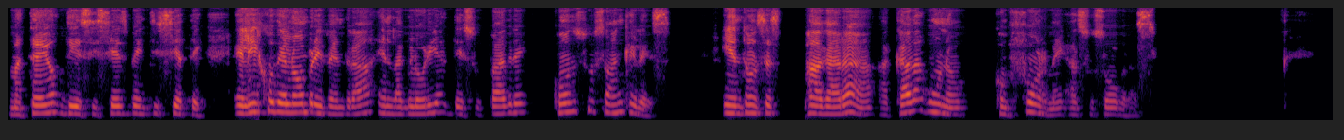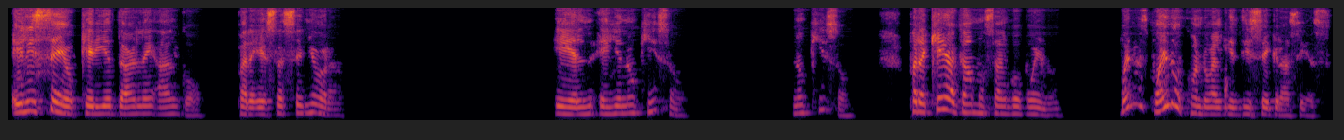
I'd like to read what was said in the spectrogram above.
Mateo 16, 27. El Hijo del Hombre vendrá en la gloria de su Padre con sus ángeles. Y entonces pagará a cada uno conforme a sus obras. Eliseo quería darle algo para esa señora. Y él, ella no quiso. No quiso. ¿Para qué hagamos algo bueno? Bueno, es bueno cuando alguien dice gracias.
